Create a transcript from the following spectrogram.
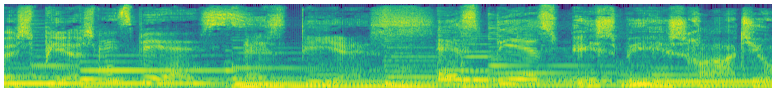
SBS SBS SBS SBS SBS SBS Radio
